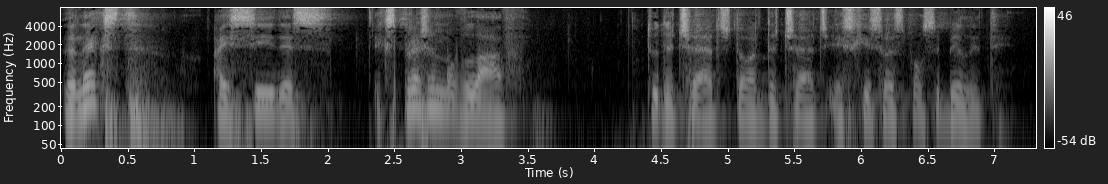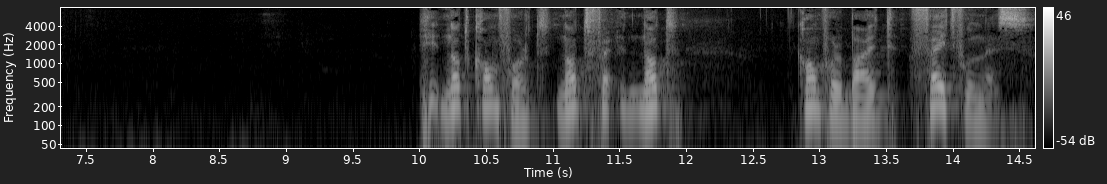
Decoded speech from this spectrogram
The next, I see this expression of love to the church, toward the church, is his responsibility. He, not comfort, not, not comfort, but faithfulness.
